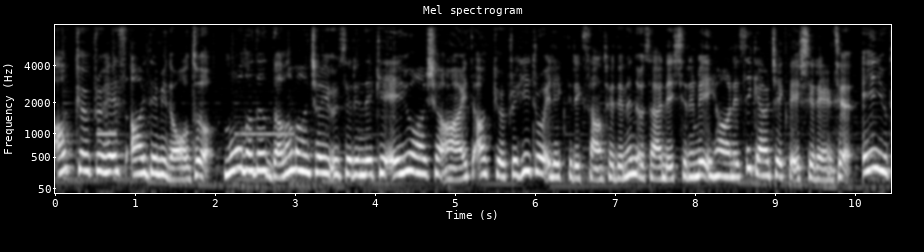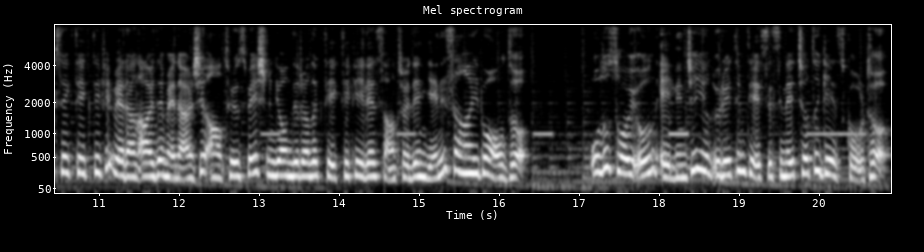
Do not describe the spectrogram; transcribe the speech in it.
Akköprü HES Aydemin oldu. Muğla'da Dalaman Çayı üzerindeki EÜH'a ait Akköprü Hidroelektrik Santrali'nin özelleştirilme ihanesi gerçekleştirildi. En yüksek teklifi veren Aydem Enerji 605 milyon liralık teklifiyle santralin yeni sahibi oldu. Ulusoy Un 50. yıl üretim tesisine çatı gez kurdu.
